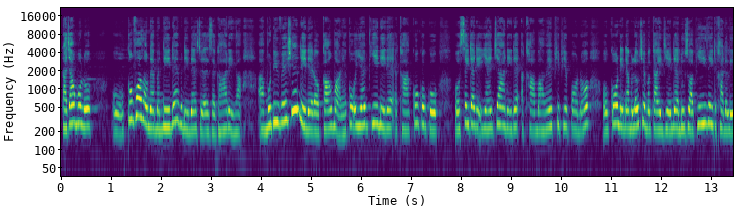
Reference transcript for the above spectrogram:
ဒါကြောင့်မို့လို့ဟို comfort zone နဲ့မနေနဲ့မနေနဲ့ဆိုတဲ့စကားတွေကအာ motivation အနေနဲ့တော့ကောင်းပါတယ်ကိုအရန်ပြေးနေတဲ့အခါကိုကိုကိုဟိုစိတ်ဓာတ်တွေအရန်ကျနေတဲ့အခါမှာပဲဖြစ်ဖြစ်ပေါ့နော်ဟိုကိုအနေနဲ့မလုပ်ချင်မကင်ချင်တဲ့လူစွာပြေးစိတ်တစ်ခါတလေ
